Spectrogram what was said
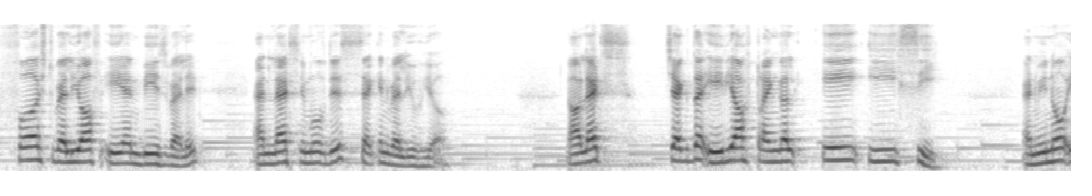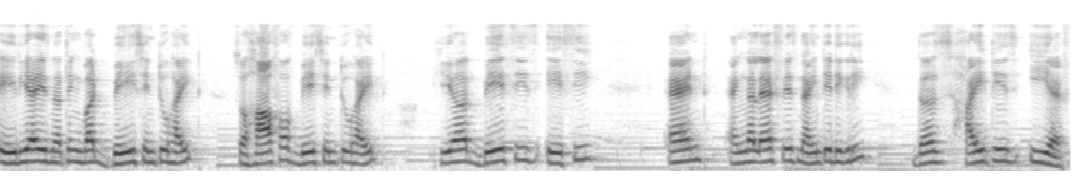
first value of A and B is valid. And let's remove this second value here. Now let's check the area of triangle AEC and we know area is nothing but base into height. So half of base into height. Here base is AC and angle F is 90 degree thus height is EF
